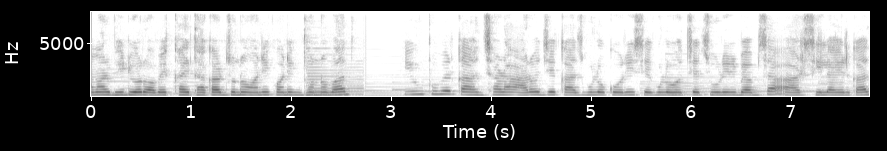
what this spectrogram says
আমার ভিডিওর অপেক্ষায় থাকার জন্য অনেক অনেক ধন্যবাদ। ইউটিউবের কাজ ছাড়া আরও যে কাজগুলো করি, সেগুলো হচ্ছে চুরির ব্যবসা আর সেলাইয়ের কাজ।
